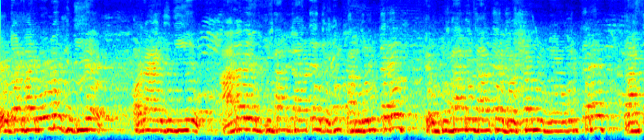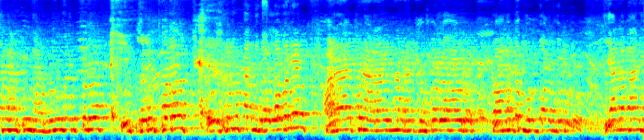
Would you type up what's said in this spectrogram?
এই দরবার রোডও দিয়ে ওরা আইডি দিয়ে আর এই বিভাগ যাতে যখন কাম করতে পারে এই বিভাগে যাতে বসানো নিয়োগ করতে পারে রাস্তাঘাটে গাড়ি করতে ইত্যাদি করে এইগুলো কাজ বলা বলে ওরা এখন আর আমার সফল হওয়ার ক্রমত ভুল করব ইয়ার মানে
